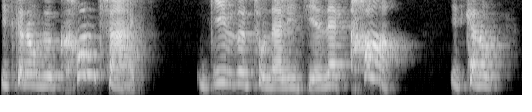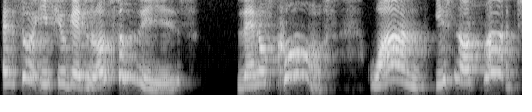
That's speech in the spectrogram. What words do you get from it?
it's kind of the contact gives a tonality and that, ah, it kind of and so if you get lots of these, then of course, one is not much.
